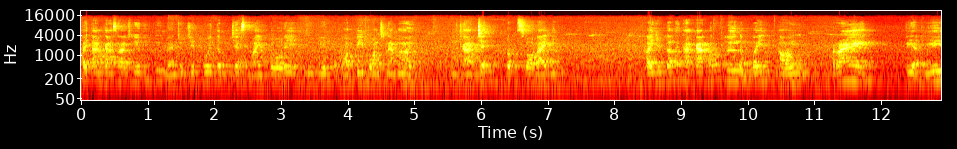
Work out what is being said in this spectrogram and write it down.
ហើយតាមការស្រាវជ្រាវនេះគឺមិនមែនជនជាតិមួយទៅមិនចេះសម័យអង្គរទេគឺមានប្រវត្តិ2000ឆ្នាំហើយ ក្នុងការចេះដុតស្លដែកនេះហើយយើងដឹងថាការដុតភ្លើងដើម្បីឲ្យរ៉ែវាអលាយ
